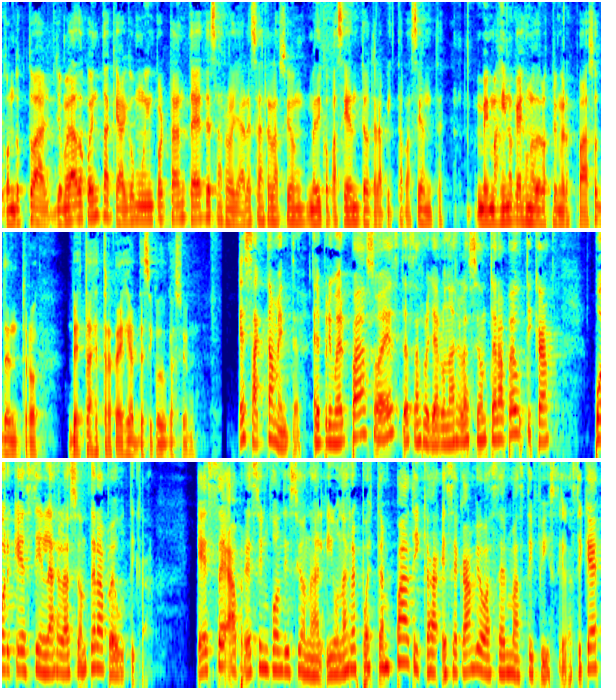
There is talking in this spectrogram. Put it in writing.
conductual. Yo me he dado cuenta que algo muy importante es desarrollar esa relación médico-paciente o terapista-paciente. Me imagino que es uno de los primeros pasos dentro de estas estrategias de psicoeducación. Exactamente. El primer paso es desarrollar una relación terapéutica, porque sin la relación terapéutica, ese aprecio incondicional y una respuesta empática, ese cambio va a ser más difícil. Así que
